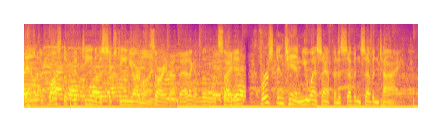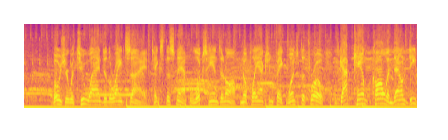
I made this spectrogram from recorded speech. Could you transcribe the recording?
down across the 15 to the 16-yard line. Sorry about that. I got a little excited. First and 10, USF in a 7-7 tie. Boser with two wide to the right side. Takes the snap, looks, hands it off. No play action fake. Wants to throw. He's got Cam Colvin down deep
